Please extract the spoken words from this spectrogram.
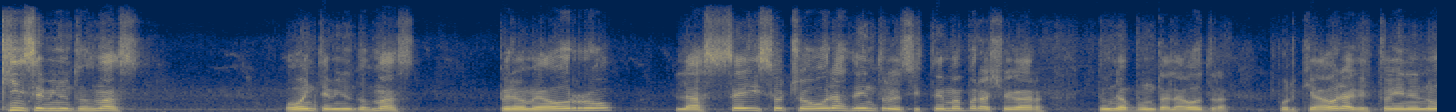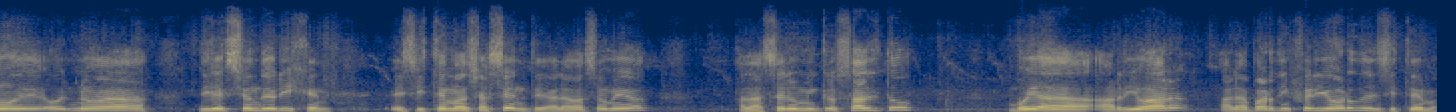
15 minutos más o 20 minutos más, pero me ahorro las 6, 8 horas dentro del sistema para llegar de una punta a la otra, porque ahora que estoy en el nuevo dirección de origen, el sistema adyacente a la base omega, al hacer un microsalto, voy a arribar a la parte inferior del sistema.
